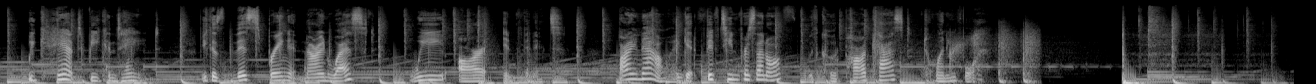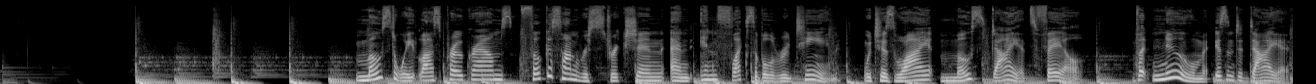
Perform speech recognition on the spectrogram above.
We can't be contained because this spring at 9 West, we are infinite. Buy now and get 15% off with code PODCAST24. Most weight loss programs focus on restriction and inflexible routine, which is why most diets fail. But Noom isn't a diet.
